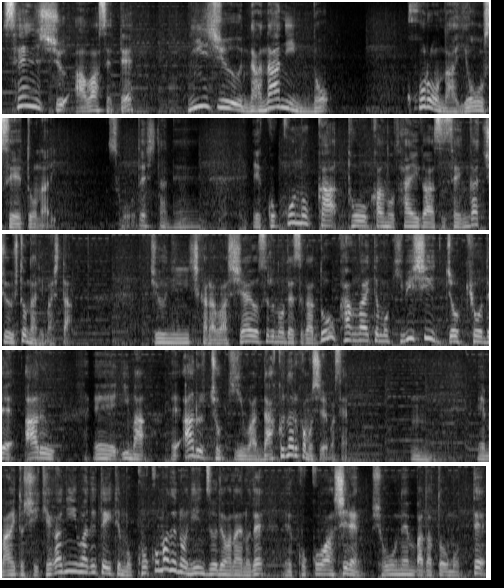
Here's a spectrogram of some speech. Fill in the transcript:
選手合わせて27人のコロナ陽性となり。そうでしたね。え9日10日のタイガース戦が中止となりました。12日からは試合をするのですがどう考えても厳しい状況である、えー今えある貯金はなくなるかもしれません、うん。毎年怪我人は出ていてもここまでの人数ではないのでえここは試練正念場だと思って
